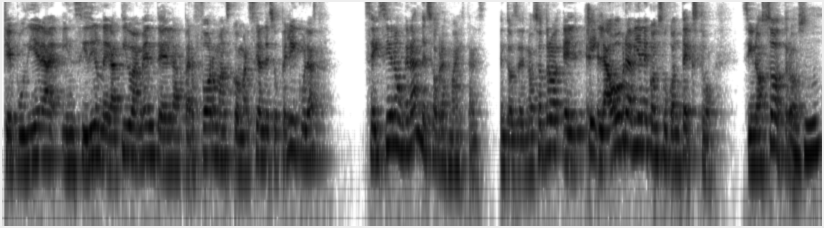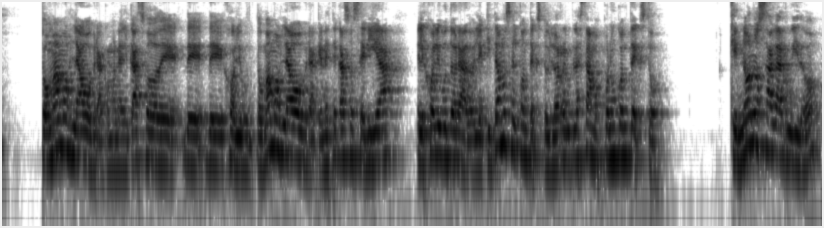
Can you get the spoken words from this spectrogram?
que pudiera incidir negativamente en la performance comercial de sus películas, se hicieron grandes obras maestras. Entonces, nosotros, la obra viene con su contexto. Si nosotros tomamos la obra, como en el caso de, Hollywood, tomamos la obra, que en este caso sería el Hollywood dorado, le quitamos el contexto y lo reemplazamos por un contexto que no nos haga ruido,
